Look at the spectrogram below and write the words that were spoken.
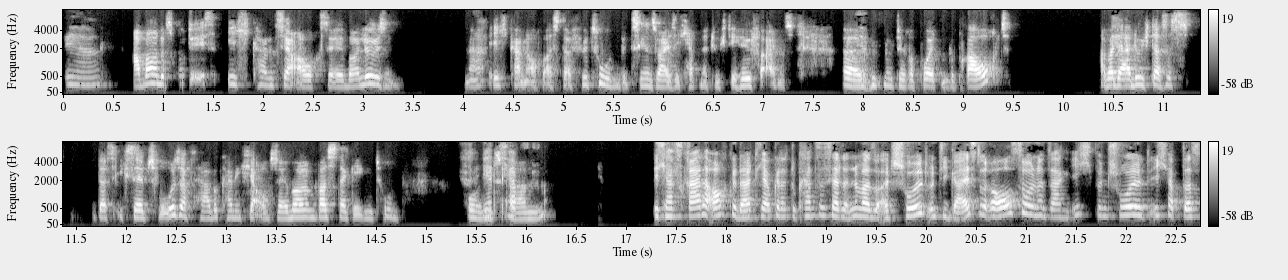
Ja. Aber das Gute ist, ich kann es ja auch selber lösen. Na, ich kann auch was dafür tun, beziehungsweise ich habe natürlich die Hilfe eines äh, Hypnotherapeuten gebraucht. Aber dadurch, dass es, dass ich selbst verursacht habe, kann ich ja auch selber was dagegen tun. Und ja, ich habe ähm, es gerade auch gedacht. Ich habe gedacht, du kannst es ja dann immer so als Schuld und die Geißel rausholen und sagen, ich bin schuld, ich habe das.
